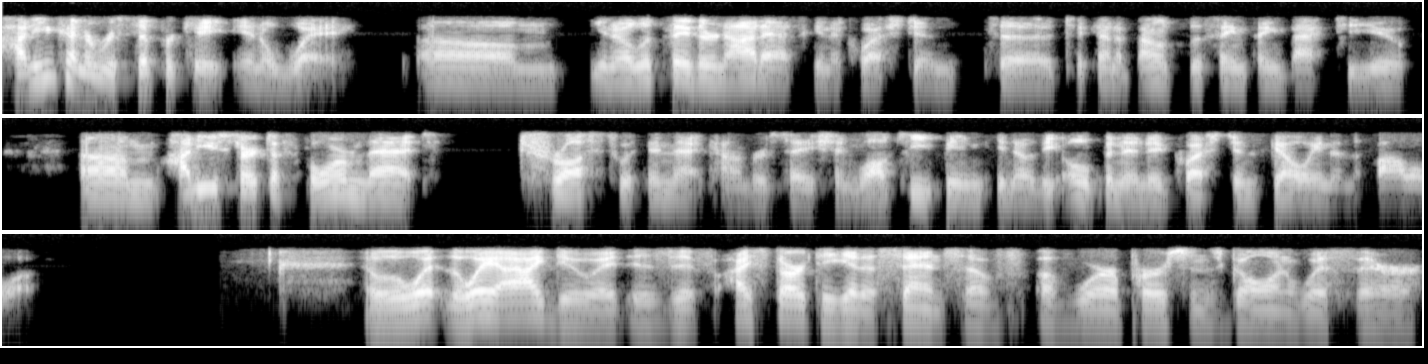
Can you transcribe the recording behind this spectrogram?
How do you kind of reciprocate in a way? Um, you know, let's say they're not asking a question to to kind of bounce the same thing back to you. Um, how do you start to form that trust within that conversation while keeping you know the open-ended questions going and the follow-up the way, the way I do it is if I start to get a sense of of where a person's going with their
